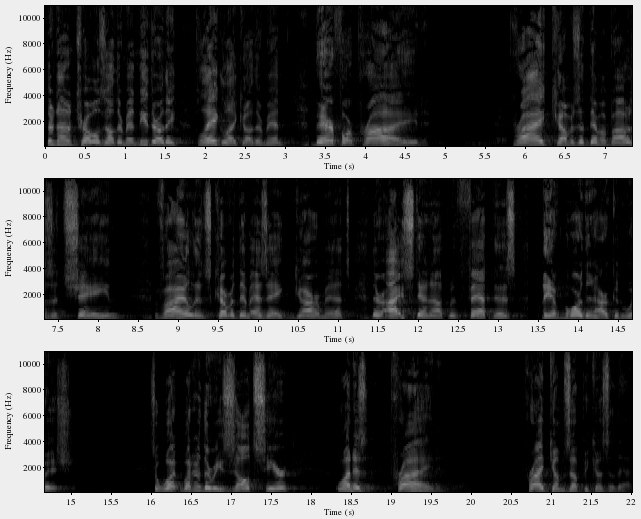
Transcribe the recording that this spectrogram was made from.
They're not in trouble as other men, neither are they plagued like other men. Therefore, pride. Pride covers them about as a chain. Violence covered them as a garment. Their eyes stand out with fatness. They have more than heart could wish. So, what, what are the results here? One is pride. Pride comes up because of that.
